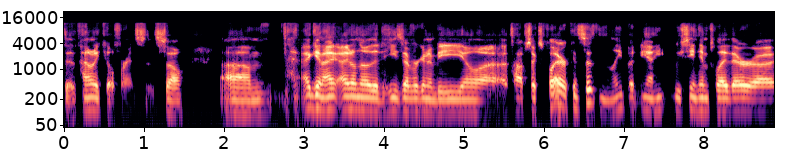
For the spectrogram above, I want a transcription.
the penalty kill, for instance. So, um, again, I, I, don't know that he's ever going to be, you know, a, a, top six player consistently, but yeah, he, we've seen him play there uh,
